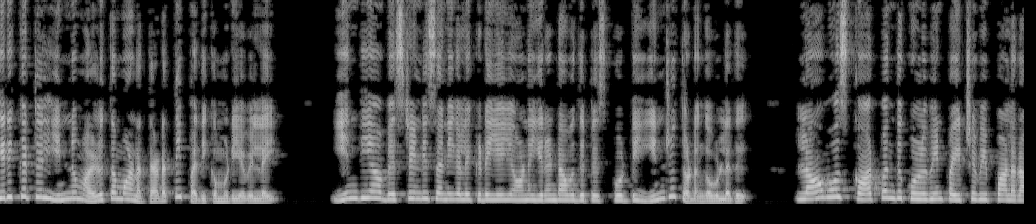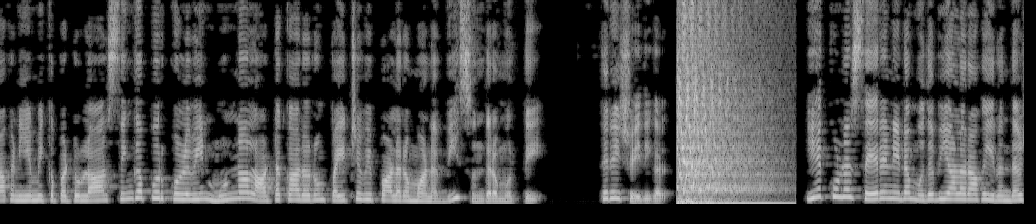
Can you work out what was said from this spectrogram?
கிரிக்கெட்டில் இன்னும் அழுத்தமான தடத்தை பதிக்க முடியவில்லை. இந்தியா வெஸ்ட் இண்டீஸ் அணிகளுக்கிடையேயான இரண்டாவது டெஸ்ட் போட்டி இன்று தொடங்க உள்ளது. லாவோஸ் காற்பந்து குழுவின் பயிற்றுவிப்பாளராக நியமிக்கப்பட்டுள்ளார். சிங்கப்பூர் குழுவின் முன்னாள் ஆட்டக்காரரும் பயிற்றுவிப்பாளருமான வி. சுந்தரமூர்த்தி. திரைச்செய்திகள். இயக்குனர் சேரனிடம் உதவியாளராக இருந்த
